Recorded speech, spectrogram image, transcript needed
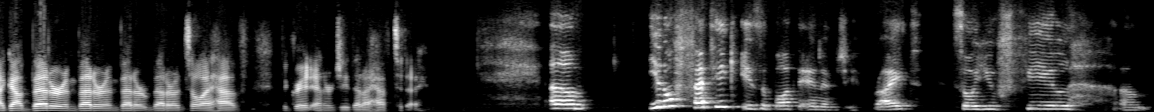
I got better and better and better and better until I have the great energy that I have today. Um, you know, fatigue is about the energy, right? So you feel um,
